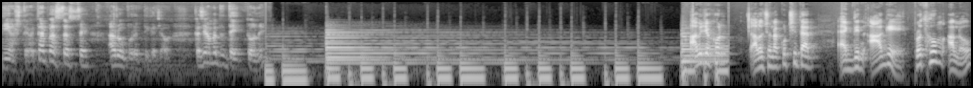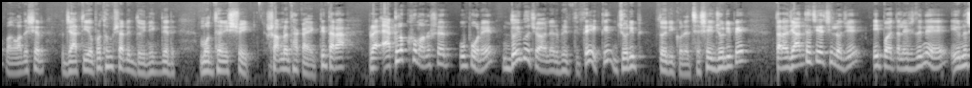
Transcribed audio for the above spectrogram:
নিয়ে আসতে হয়। তারপর আস্তে আস্তে আরও উপরের দিকে যাওয়া। কাজে আমাদের দায়িত্ব অনেক। আমি যখন আলোচনা করছি তার একদিন আগে প্রথম আলো বাংলাদেশের জাতীয় প্রথম সারির দৈনিকদের মধ্যে নিশ্চয়ই সামনে থাকা একটি। তারা প্রায় এক লক্ষ মানুষের উপরে দৈব চয়নের ভিত্তিতে একটি জরিপ তৈরি করেছে। সেই জরিপে তারা জানতে চেয়েছিল যে এই পঁয়তাল্লিশ দিনে ইউনিস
